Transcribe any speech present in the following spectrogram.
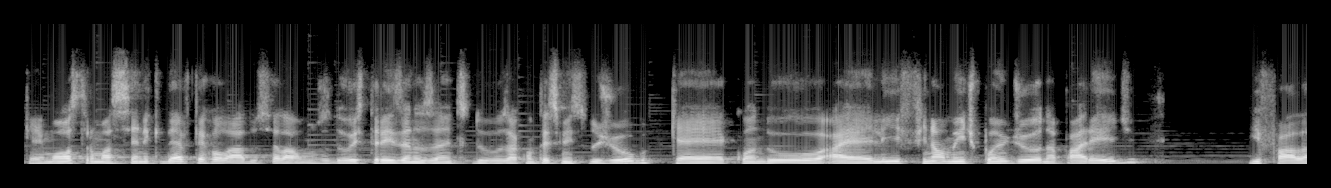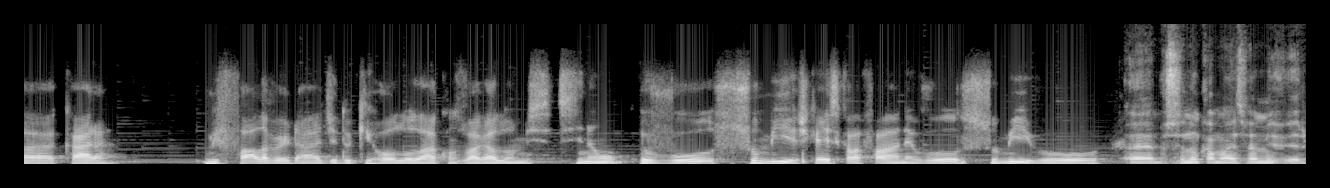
que aí mostra uma cena que deve ter rolado, sei lá, uns dois, três anos antes dos acontecimentos do jogo, que é quando a Ellie finalmente põe o Joe na parede e fala, cara, me fala a verdade do que rolou lá com os vagalumes, senão eu vou sumir. Acho que é isso que ela fala, né? Eu vou sumir, vou É, você nunca mais vai me ver.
